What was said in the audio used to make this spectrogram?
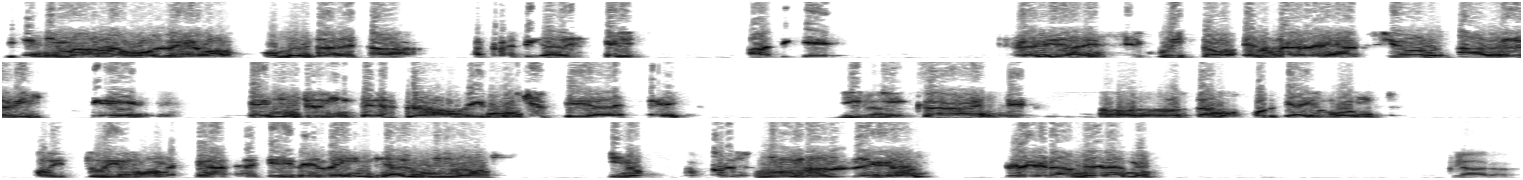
y que animaron a volver a comenzar esta práctica de skate. Así que, en realidad, el circuito es una reacción a haber visto que, hay mucho interés y mucha actividad de skate. Y, claramente lo notamos porque hay un montón. Hoy tuvimos una clase de de 20 alumnos y nos, parece un número re grande, re grande realmente. Claro.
